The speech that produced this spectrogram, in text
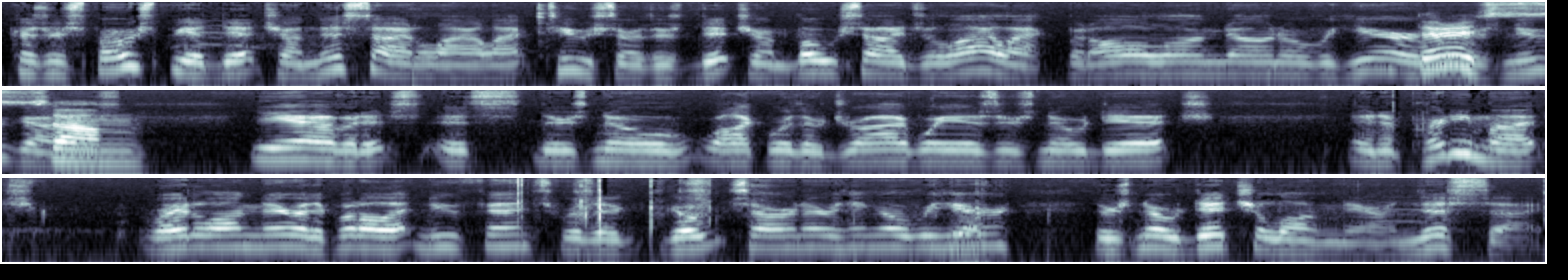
Because there's supposed to be a ditch on this side of Lilac too, so there's a ditch on both sides of Lilac, but all along down over here There where is there's new guys. some. Yeah, but it's it's there's no like where their driveway is. There's no ditch, and it pretty much right along there where they put all that new fence where the goats are and everything over Yeah. here. There's no ditch along there on this side.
